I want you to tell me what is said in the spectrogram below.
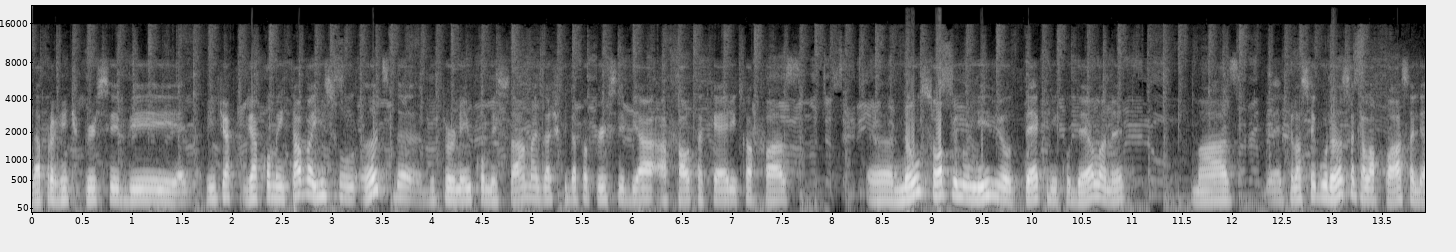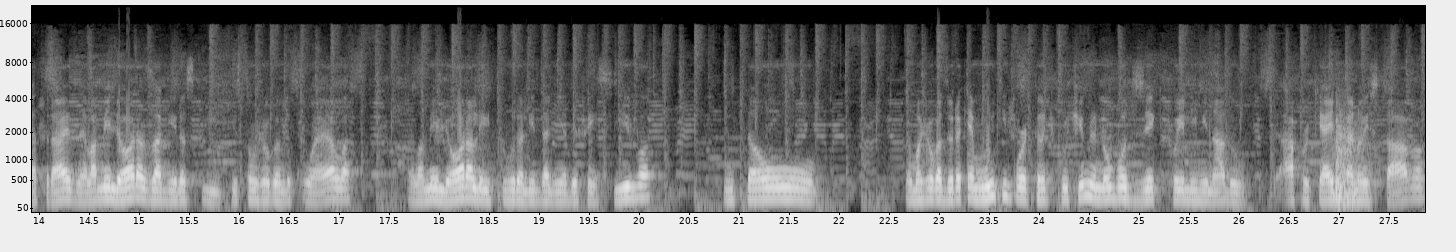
dá pra gente perceber. A gente já, já comentava isso antes da, do torneio começar, mas acho que dá pra perceber a, a falta que a Erika faz, uh, não só pelo nível técnico dela, né? Mas é, pela segurança que ela passa ali atrás, né? ela melhora as zagueiras que, que estão jogando com ela, ela melhora a leitura ali da linha defensiva. Então, é uma jogadora que é muito importante para o time. Eu não vou dizer que foi eliminado ah, porque a Erika não estava,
